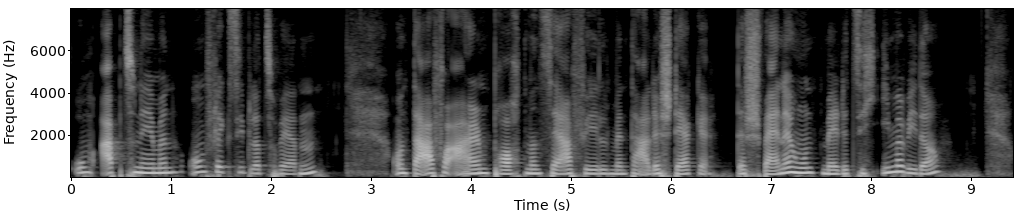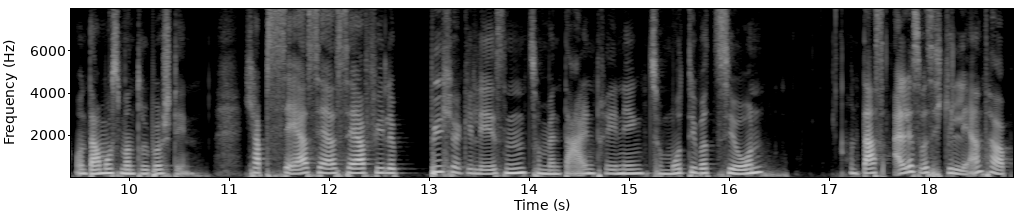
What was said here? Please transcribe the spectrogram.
um abzunehmen, um flexibler zu werden. Und da vor allem braucht man sehr viel mentale Stärke. Der Schweinehund meldet sich immer wieder und da muss man drüber stehen. Ich habe sehr, sehr, sehr viele Bücher gelesen zum mentalen Training, zur Motivation. Und das alles, was ich gelernt habe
